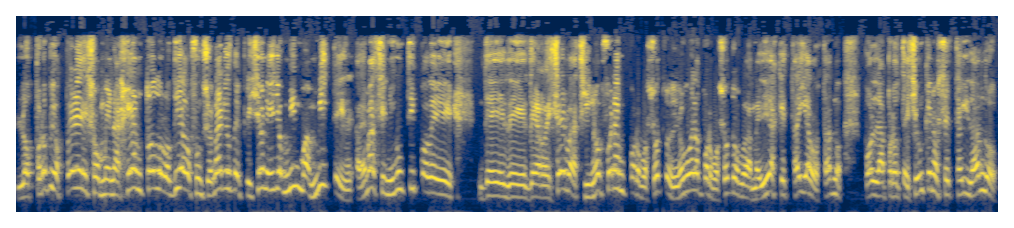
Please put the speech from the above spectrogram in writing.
los propios Pérez homenajean todos los días a los funcionarios de prisión y ellos mismos admiten, además sin ningún tipo de, de, de, de reserva, si no fueran por vosotros, si no fuera por vosotros, por las medidas que estáis adoptando, por la protección que nos estáis dando,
